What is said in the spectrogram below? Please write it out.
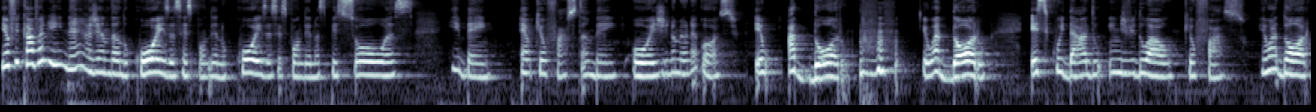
E eu ficava ali, né, agendando coisas, respondendo coisas, respondendo as pessoas. E bem, é o que eu faço também hoje no meu negócio. Eu adoro, eu adoro esse cuidado individual que eu faço. Eu adoro.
